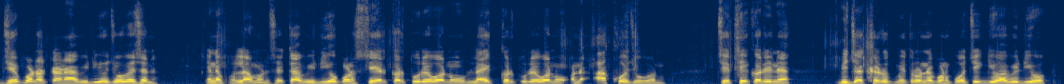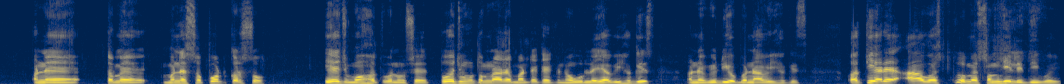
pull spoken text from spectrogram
જે પણ અટાણે આ વીડિયો જોવે છે ને, એને ભલામણ છે કે આ વીડિયો પણ શેર કરતું રહેવાનું લાઇક કરતું રહેવાનું અને આખો જોવાનું. જેથી કરીને બીજા ખેડૂત મિત્રોને પણ પહોંચી ગયો આ વીડિયો અને તમે મને સપોર્ટ કરશો. એ જ મહત્વનું છે. તો જ હું તમારા માટે કંઈક નવું લઈ આવી શકીશ અને વીડિયો બનાવી શકીશ. અત્યારે આ વસ્તુ મેં સમજી લીધી હોય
